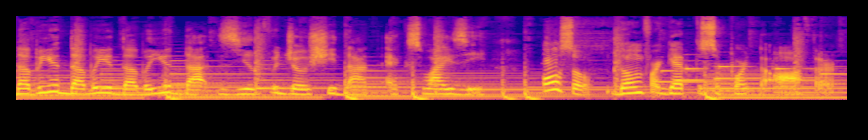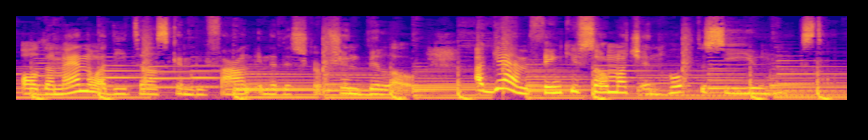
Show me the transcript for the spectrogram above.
www.zilfujoshi.xyz. Also, don't forget to support the author. All the manhwa details can be found in the description below. Again, thank you so much and hope to see you next time.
